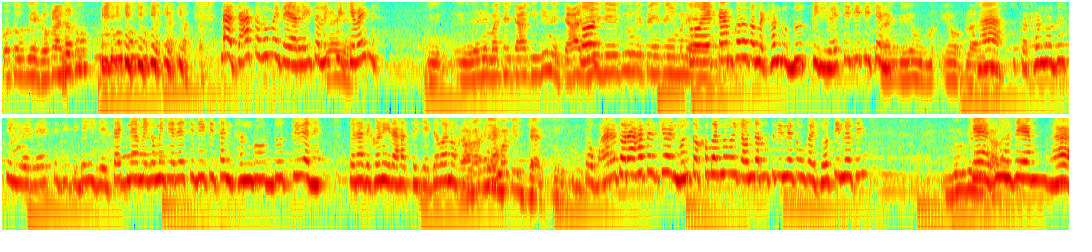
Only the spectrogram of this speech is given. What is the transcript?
તો તો બે ઢોકળા ન ના ચા તો ગમે તે હાલે એ તો લિક્વિડ કહેવાય ને. ઈ- ઈ એને માથે ચા પીધી ને ચા તો- જે જે પીવું ને તે તે મને તો એક કામ કરો તમે ઠંડુ દૂધ પી લ્યો એસિડિટી છે ને. એવું એવો પ્લાન હા તો ઠંડુ દૂધ પી લ્યો એટલે એસિડિટી બેસી જાય. સાહેબને અમે ગમે ત્યારે એસિડિટી થાય ને ઠંડુ દૂધ પીવે ને તો એનાથી ઘણી રાહત થઈ જાય. દવાનો ખાવા પડે ને તો મારે તો રાહત જ કહેવાય ને મને તો ખબર ન હોય કે અંદર ઉતરીને તો હું કઈ જોતી નથી. કે. હું જેમ હા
